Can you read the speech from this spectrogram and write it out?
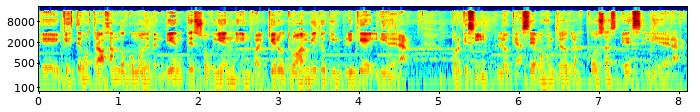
eh, que estemos trabajando como dependientes o bien en cualquier otro ámbito que implique liderar. Porque sí, lo que hacemos entre otras cosas es liderar.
